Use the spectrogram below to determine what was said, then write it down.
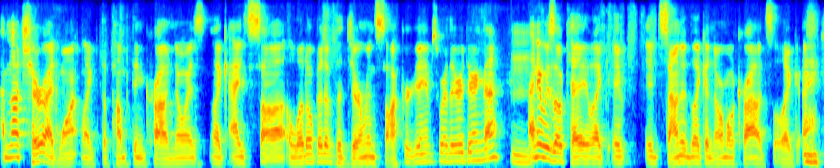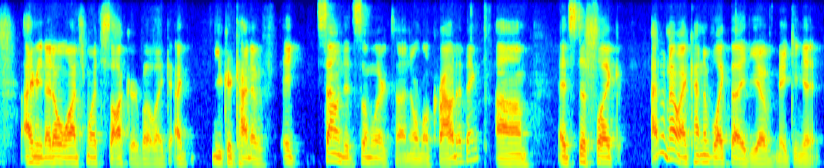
I'm not sure I'd want like the pumped in crowd noise. Like I saw a little bit of the German soccer games where they were doing that Mm. and it was okay. Like it, it sounded like a normal crowd. So like, I mean, I don't watch much soccer, but like I, you could kind of, it sounded similar to a normal crowd. I think. Um, it's just like I don't know. I kind of like the idea of making it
